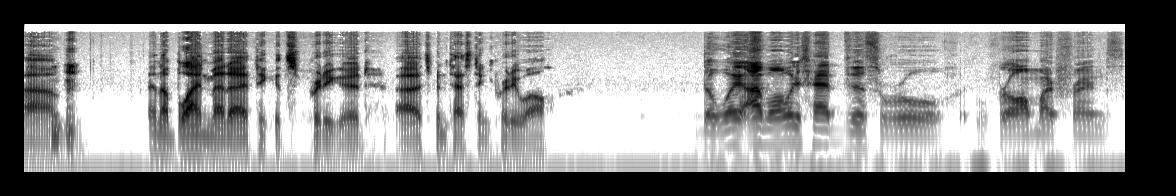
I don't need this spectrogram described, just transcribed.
Um, Mhm. In a blind meta, I think it's pretty good. Uh, it's been testing pretty well. the way I've always had this rule for all my friends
